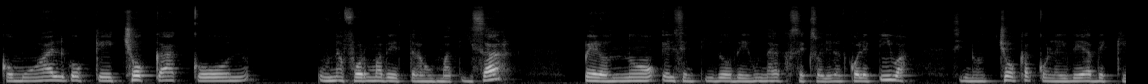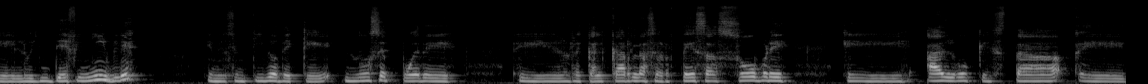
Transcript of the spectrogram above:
como algo que choca con una forma de traumatizar pero no el sentido de una sexualidad colectiva sino choca con la idea de que lo indefinible en el sentido de que no se puede eh, recalcar la certeza sobre eh, algo que está eh,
